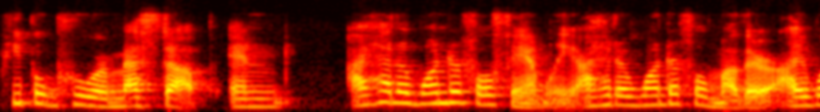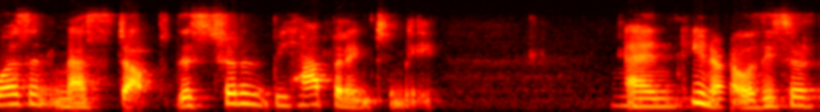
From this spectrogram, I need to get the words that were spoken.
people who are messed up. And I had a wonderful family. I had a wonderful mother. I wasn't messed up. This shouldn't be happening to me. And, you know, these are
